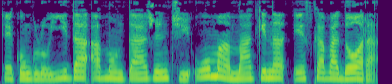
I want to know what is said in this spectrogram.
é concluída a montagem de uma máquina escavadora.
